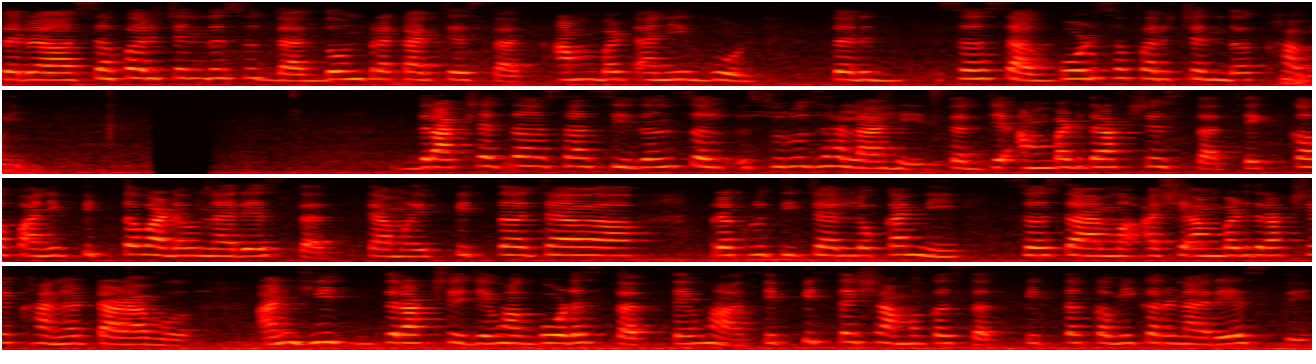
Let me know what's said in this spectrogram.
तर सफरचंद सुद्धा दोन प्रकारचे असतात आंबट आणि गोड. तर सहसा गोड सफरचंद खावे. द्राक्षाचा असा सीझन सुरू झाला आहे तर जे आंबट द्राक्ष असतात ते कफ आणि पित्त वाढवणारे असतात. त्यामुळे पित्ताच्या प्रकृतीच्या लोकांनी सहसा अशी आंबट द्राक्षे खाणं टाळावं. आणि ही द्राक्षे जेव्हा गोड असतात तेव्हा ते पित्त शामक असतात. पित्त कमी करणारे असते.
